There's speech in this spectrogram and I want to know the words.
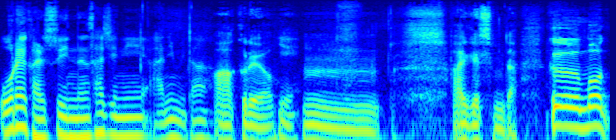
오래 갈 수 있는 사진이 아닙니다. 아, 그래요? 예. 음, 알겠습니다. 그, 뭐,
